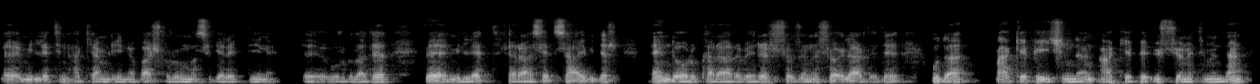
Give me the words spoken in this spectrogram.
milletin hakemliğine başvurulması gerektiğini e, vurguladı ve millet feraset sahibidir, en doğru kararı verir, sözünü söyler dedi. Bu da AKP içinden, AKP üst yönetiminden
